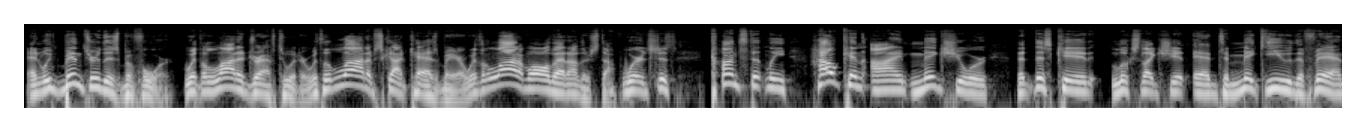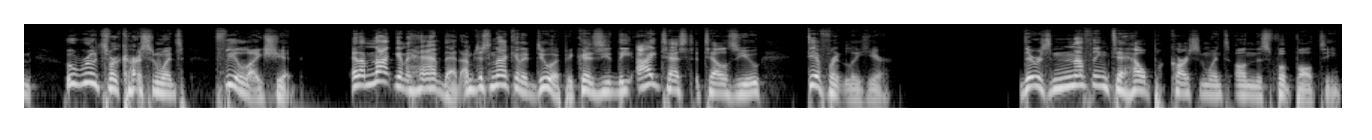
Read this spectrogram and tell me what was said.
And we've been through this before with a lot of draft Twitter, with a lot of Scott Kacsmar, with a lot of all that other stuff, where it's just constantly, how can I make sure that this kid looks like shit and to make you, the fan who roots for Carson Wentz, feel like shit? And I'm not going to have that. I'm just not going to do it because the eye test tells you differently here. There is nothing to help Carson Wentz on this football team.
